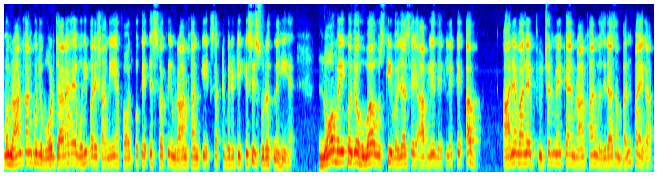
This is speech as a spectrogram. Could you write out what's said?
वो इमरान खान को जो वोट जा रहा है वही परेशानी है फौज को कि इस वक्त इमरान खान की एक्सेप्टेबिलिटी किसी सूरत नहीं है। नौ मई को जो हुआ उसकी वजह से आप ये देख ले कि अब आने वाले फ्यूचर में क्या इमरान खान वजी अजम बन पाएगा?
